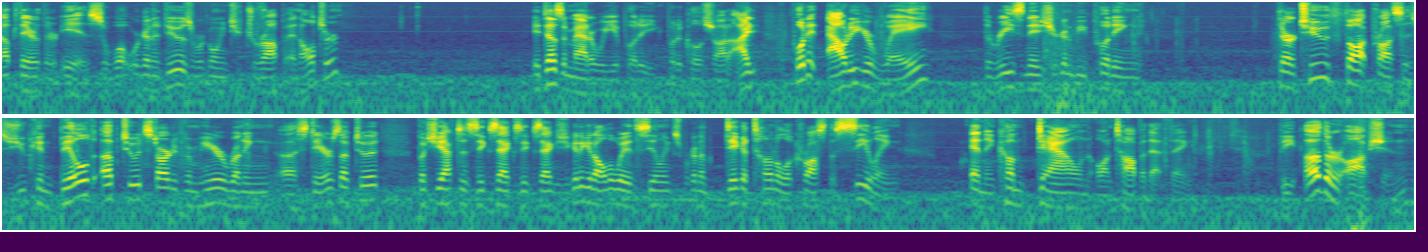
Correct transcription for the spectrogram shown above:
up there, there is. So what we're going to do is we're going to drop an altar. It doesn't matter where you put it. You can put it closer on. I put it out of your way. The reason is you're going to be putting... There are two thought processes. You can build up to it starting from here, running uh, stairs up to it, but you have to zigzag, zigzag. You're going to get all the way to the ceiling, so we're going to dig a tunnel across the ceiling and then come down on top of that thing. The other option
